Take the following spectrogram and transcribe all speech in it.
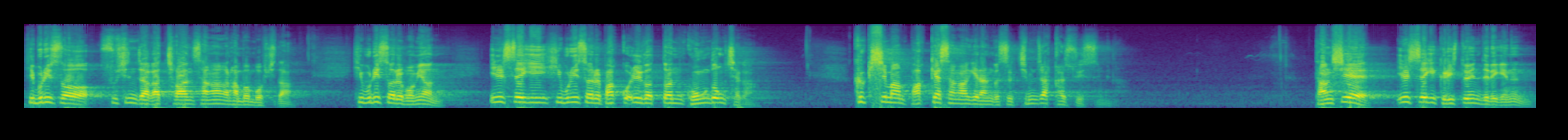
히브리서 수신자가 처한 상황을 한번 봅시다. 히브리서를 보면 1세기 히브리서를 받고 읽었던 공동체가 극심한 박해 상황이라는 것을 짐작할 수 있습니다. 당시에 1세기 그리스도인들에게는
